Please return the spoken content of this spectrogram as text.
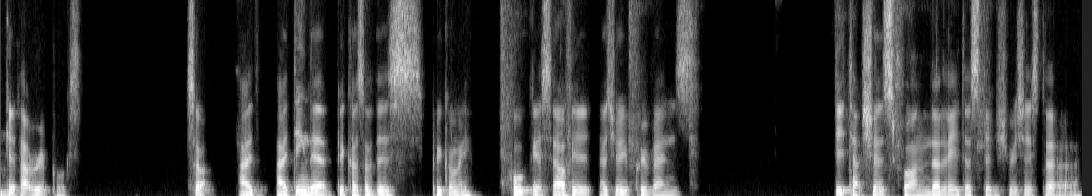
mm. GitHub repos. So I I think that because of this pre-commit hook itself, it actually prevents detections from the later stage, which is the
